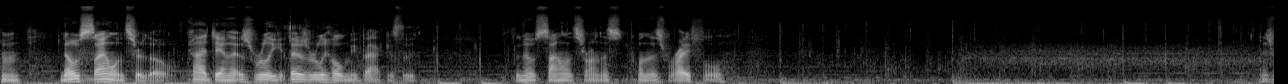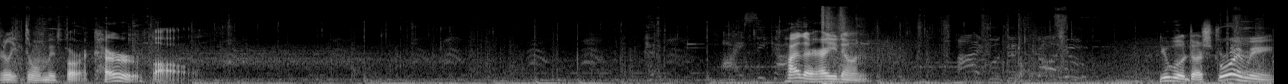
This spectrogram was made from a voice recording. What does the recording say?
Hmm. No silencer though. God damn, that was really that was really holding me back. Is the the no silencer on this on this rifle? It's really throwing me for a curveball. Hi there, how you doing? You will destroy me.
